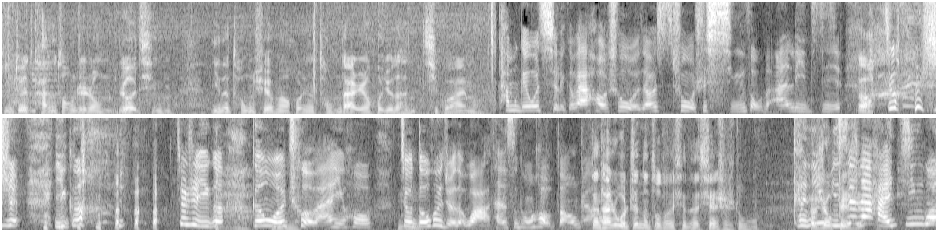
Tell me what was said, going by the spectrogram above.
你对谭嗣同这种热情，你的同学们或者你的同代人会觉得很奇怪吗？他们给我起了一个外号，说我叫说我是行走的安利机，就是一个 就是一个跟我扯完以后，就都会觉得哇，谭嗣同好棒。但他如果真的走到现在现实中。肯定比现在还金光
